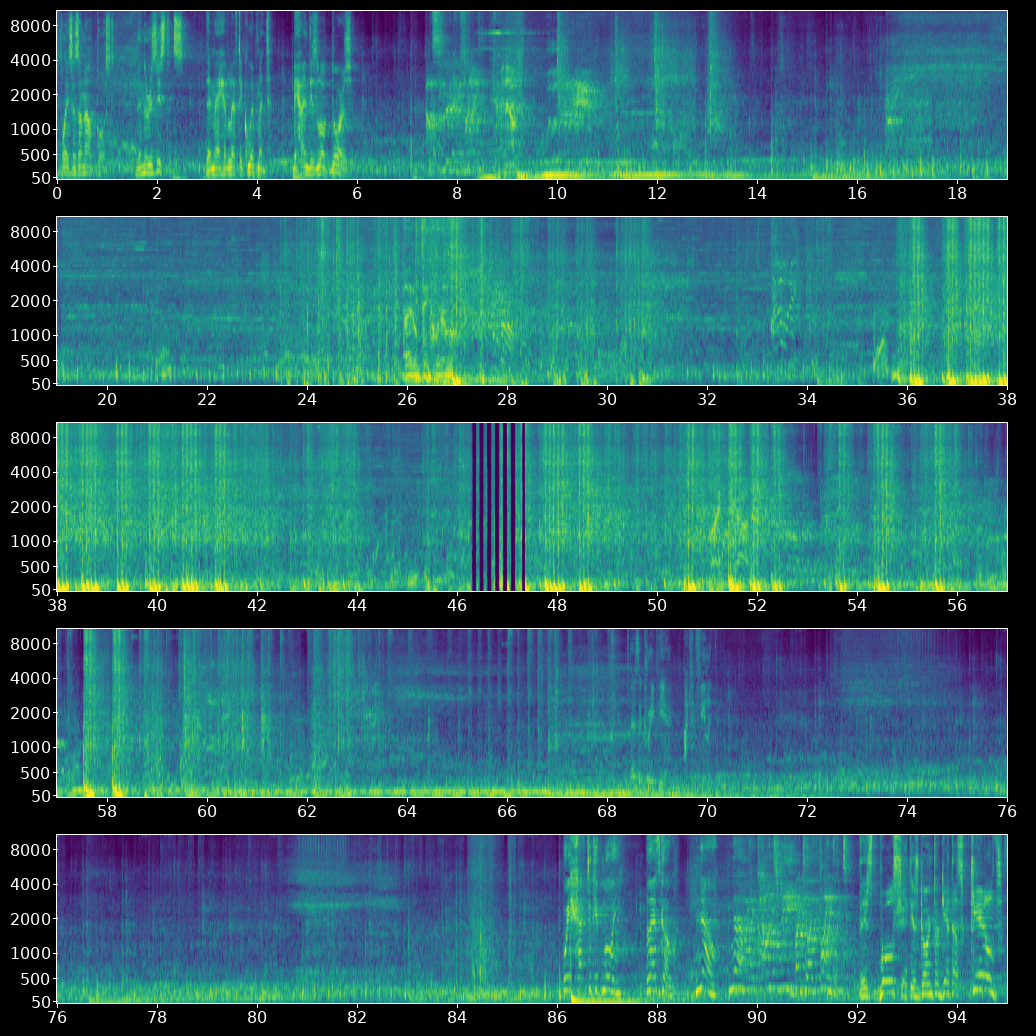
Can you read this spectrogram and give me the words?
Place as an outpost. Then the resistance. They may have left equipment behind these locked doors. Is going to get us killed!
